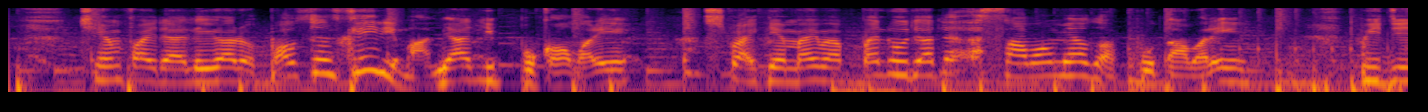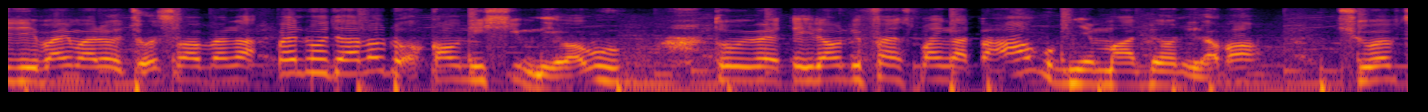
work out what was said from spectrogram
။ Chin fighter လေးကတော့ boxing skill တွေမှာအများကြီးပိုကောင်းပါတယ်။ striking ဘိုင်းမှာပန်တိုဂျာတဲ့အစာပေါင်းများစွာပိုတာပါတယ်။ BJJ ဘိုင်းမှာတော့ Joshua Van ကပန်တိုဂျာလောက်တော့အကောင်းကြီးရှိမနေပါဘူး။ဒါပေမဲ့ takedown defense ဘိုင်းကတအားကိုမြင်မာတွန်းနေတာပါ။ UFC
